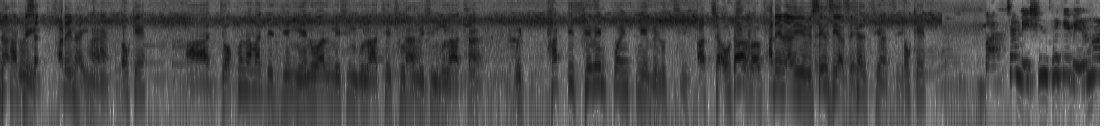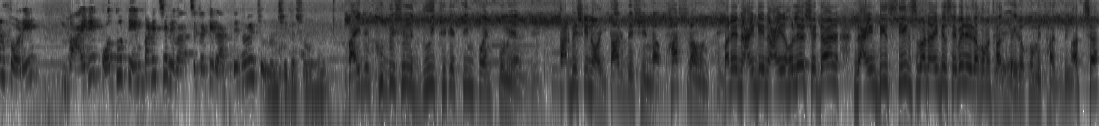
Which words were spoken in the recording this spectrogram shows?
না। ফারেনহাইট হ্যাঁ। ওকে আর যখন আমাদের যে ম্যানুয়াল মেশিনগুলো আছে ছোট হ্যাঁ। মেশিনগুলো আছে হ্যাঁ। ওই থার্টি সেভেন পয়েন্ট নিয়ে বেরোচ্ছি আচ্ছা ওটা ফারেন সেলসিয়াসে সেলসিয়াসে ওকে বাচ্চা মেশিন থেকে বেরোনোর পরে বাইরে কত টেম্পারেচারে বাচ্চাটাকে রাখতে হবে? চলুন সেটা শুনুন বাইরে খুব বেশি হলে দুই থেকে তিন পয়েন্ট কমে আসবে। তার বেশি নয়। তার বেশি না ফার্স্ট রাউন্ডে মানে নাইনটি নাইন হলে সেটা নাইনটি সিক্স বা নাইনটি সেভেন এরকম থাকবে। এরকমই থাকবে। আচ্ছা।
